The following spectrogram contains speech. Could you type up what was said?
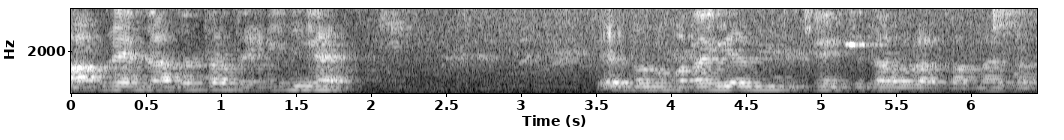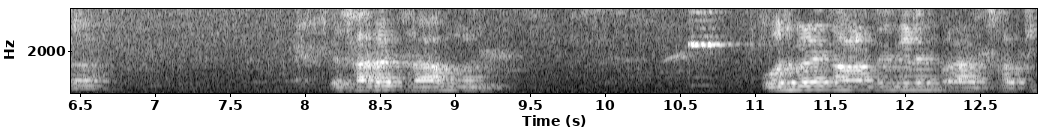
ਆਪਨੇ ਇਜਾਜ਼ਤ ਤਾਂ ਦੇਣੀ ਨਹੀਂ ਹੈ। ਇਹ ਤੁਹਾਨੂੰ ਪਤਾ ਹੀ ਹੈ ਵੀ ਪਿੱਛੇ ਕਿੰਨਾ ਬੜਾ ਕੰਮ ਹੈ ਸਾਡਾ। ਇਹ ਸਾਰਾ ਖਰਾਬ ਹੋ ਜੂ। ਉਸ ਵੇਲੇ ਨਾਲ ਦੇ ਜਿਹੜੇ ਬਰਾਤ ਸਾਥੀ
